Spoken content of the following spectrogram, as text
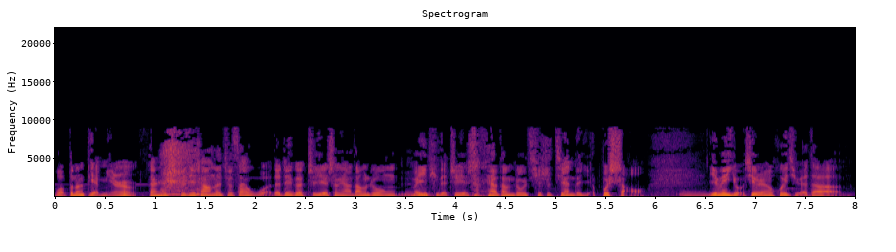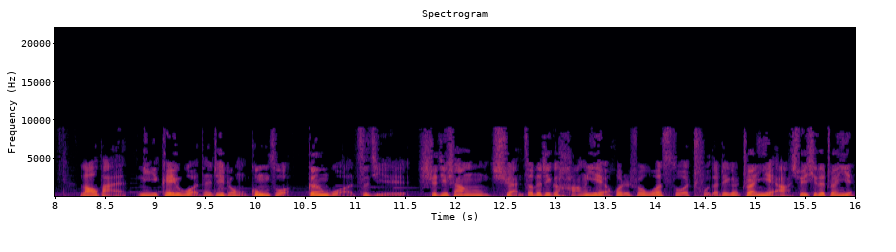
我不能点名儿，但是实际上呢，就在我的这个职业生涯当中，媒体的职业生涯当中，其实见的也不少。嗯因为有些人会觉得，老板你给我的这种工作，跟我自己实际上选择的这个行业，或者说我所处的这个专业啊，学习的专业，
